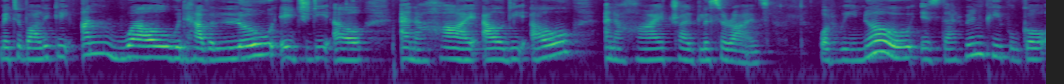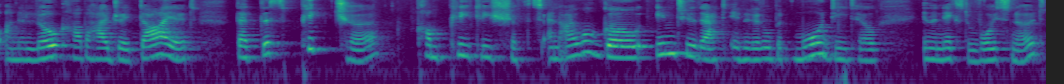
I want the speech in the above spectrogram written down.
metabolically unwell would have a low HDL and a high LDL and a high triglycerides. What we know is that when people go on a low carbohydrate diet, that this picture completely shifts. And I will go into that in a little bit more detail in the next voice note.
